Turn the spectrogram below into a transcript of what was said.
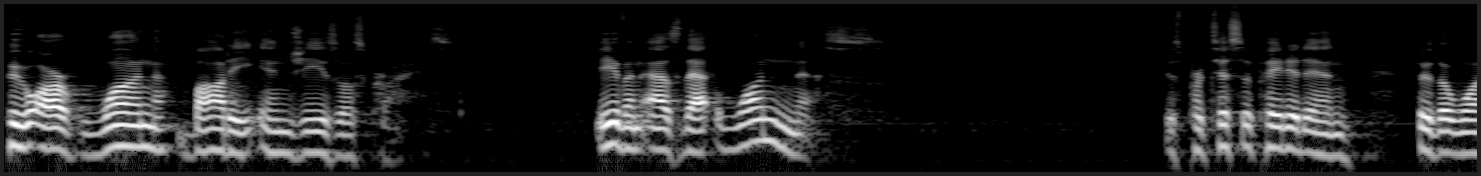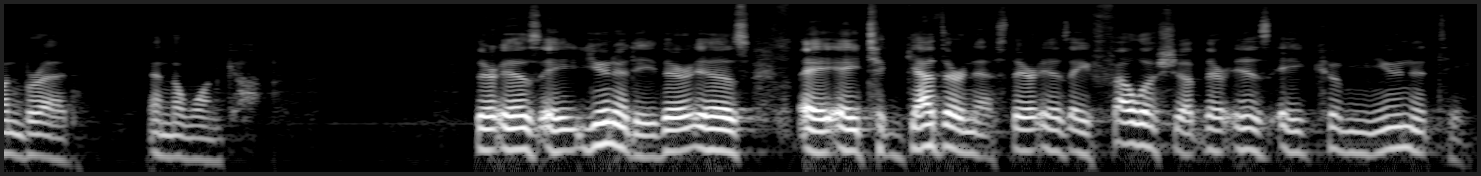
who are one body in Jesus Christ. Even as that oneness is participated in through the one bread and the one cup. There is a unity. There is a, a togetherness. There is a fellowship. There is a community.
